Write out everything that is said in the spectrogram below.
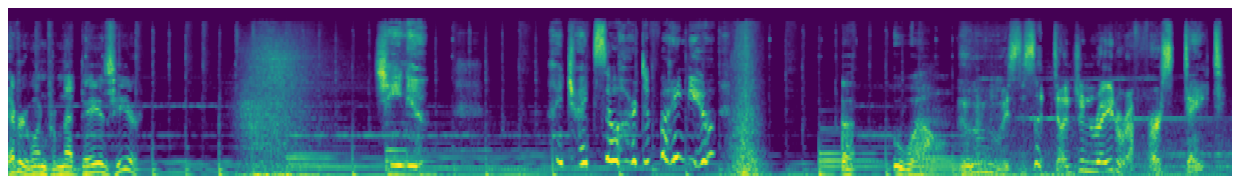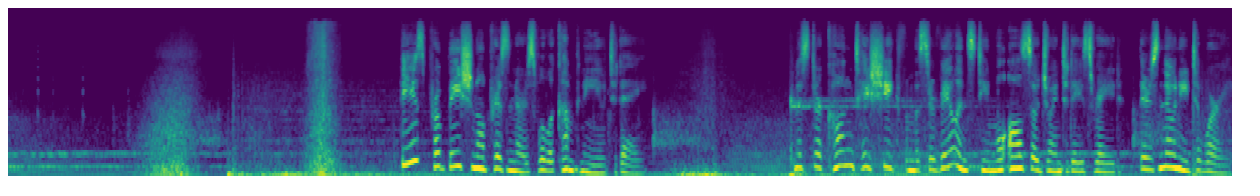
Everyone from that day is here. Jinwoo, I tried so hard to find you. Uh, wow. Ooh, is this a dungeon raid or a first date? These probational prisoners will accompany you today. Mr. Kang Tae-shik from the surveillance team will also join today's raid. There's no need to worry.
